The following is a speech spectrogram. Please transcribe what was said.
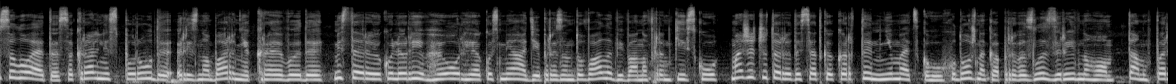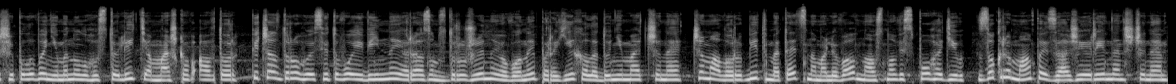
силуети, сакральні споруди, різнобарні краєвиди. Містерію кольорів Георгія Косміаді презентували в Івано-Франківську. Майже чотири десятки картин німецького художника привезли з Рівного. Там в першій половині минулого століття мешкав автор. Під час Другої світової війни разом з дружиною вони переїхали до Німеччини. Чимало робіт митець намалював на основі спогадів, зокрема пейзажі Рівненщини.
